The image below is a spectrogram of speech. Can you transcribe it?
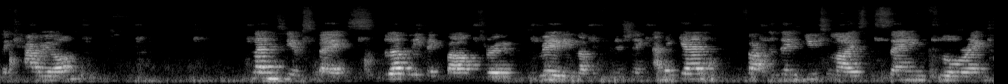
they carry on. Plenty of space, lovely big bathroom, really lovely finishing, and again, fact that they've utilised the same flooring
